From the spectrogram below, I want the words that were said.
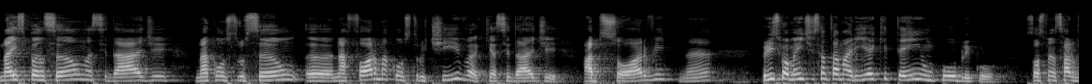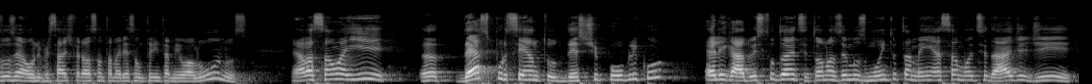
na expansão na cidade, na construção, uh, na forma construtiva que a cidade absorve, né? principalmente Santa Maria, que tem um público, se nós pensarmos, a Universidade Federal de Santa Maria são 30 mil alunos, elas são aí uh, 10% deste público é ligado a estudantes. Então nós vemos muito também essa modicidade de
